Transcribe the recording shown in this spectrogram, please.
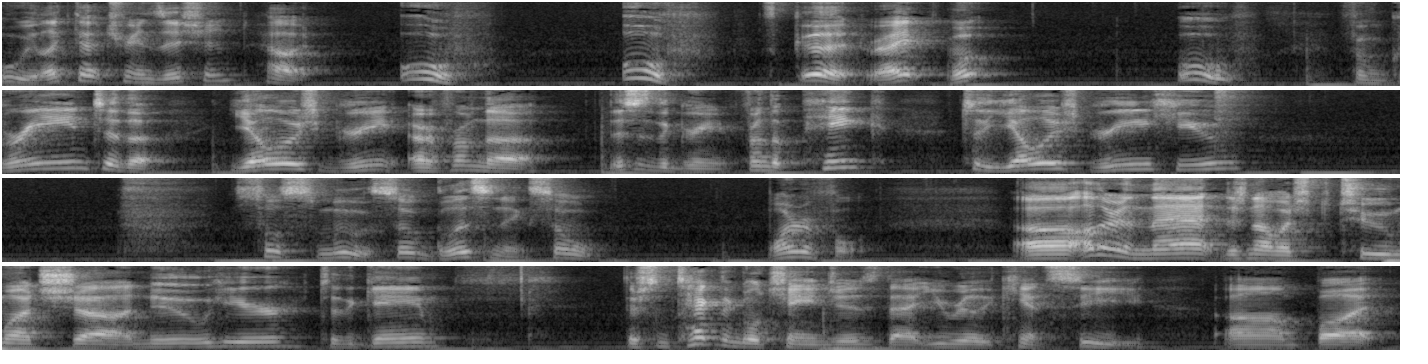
Ooh, you like that transition? How it, ooh, ooh, it's good, right? Ooh, ooh, from green to the yellowish green, or from the, this is the green, from the pink to the yellowish green hue. So smooth, so glistening, so wonderful. Uh, other than that, there's not much too much uh, new here to the game. There's some technical changes that you really can't see, um, but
